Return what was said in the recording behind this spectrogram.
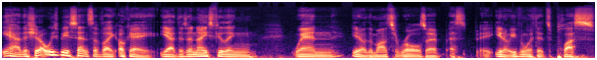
yeah, there should always be a sense of like, okay, yeah, there's a nice feeling when you know the monster rolls a, you know, even with its plus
